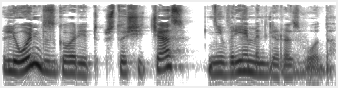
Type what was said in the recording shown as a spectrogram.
Леонидас говорит, что сейчас не время для развода.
